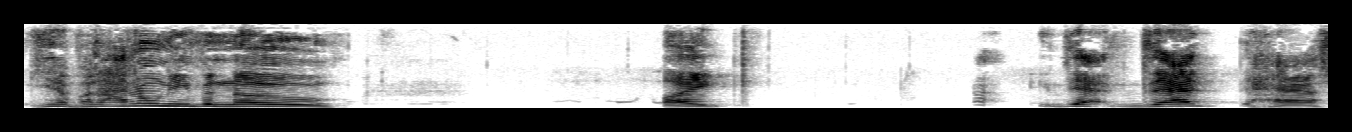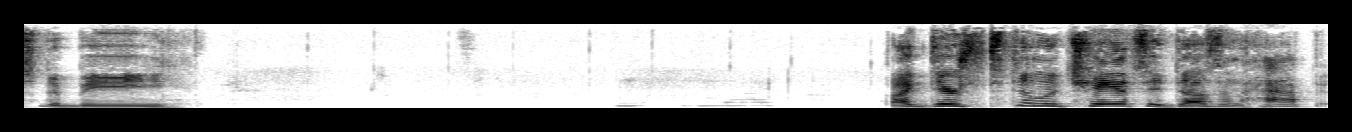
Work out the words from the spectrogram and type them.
Yeah, but I don't even know. Like, that that has to be like there's still a chance it doesn't happen.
